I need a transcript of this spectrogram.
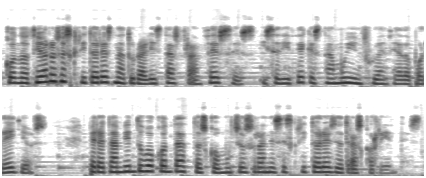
Conoció a los escritores naturalistas franceses y se dice que está muy influenciado por ellos, pero también tuvo contactos con muchos grandes escritores de otras corrientes.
